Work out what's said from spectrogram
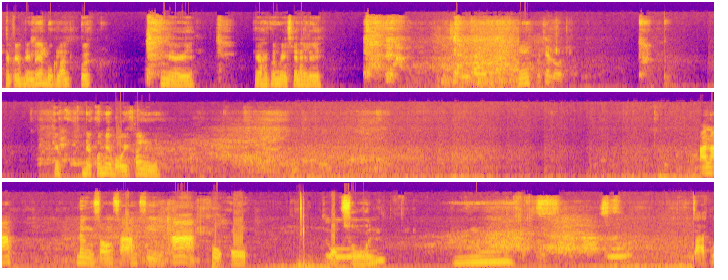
เดี๋ยว แป๊บหนึงได้อลูกหลานปึกคุณแม่เอ้ยเดี๋ยวให้คุณแม่เขียนให้เลยคุณชื่อใครหืมคุณจะหล่นเดี๋ยวเดี๋ยวคุณแม่บอกอีกครั้งหนึ่งอานับหนึ่งสองสามสี่ห้าหกหกหกศูนย์ อืม สาธุ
